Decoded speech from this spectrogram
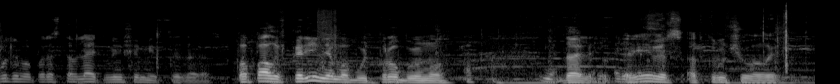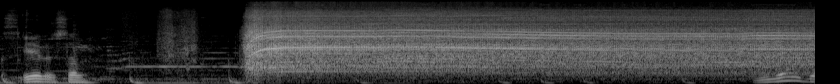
Будемо переставляти в інше місце зараз. Попали в коріння, мабуть, пробуємо далі. Реверс. Реверс відкручували з реверсом. Не.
